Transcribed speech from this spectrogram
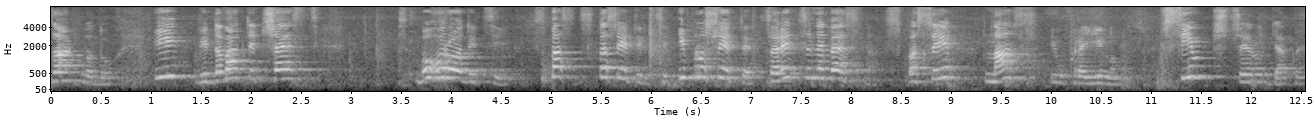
закладу і віддавати честь Богородиці, Спас- Спасительці і просити, Цариці Небесна, спаси нас і Україну. Всім щиро дякую.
